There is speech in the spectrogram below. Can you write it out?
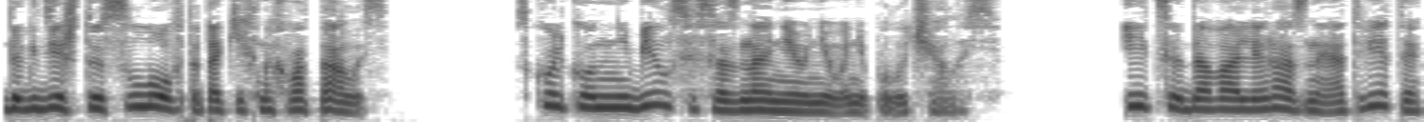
Да где ж ты слов-то таких нахваталась? Сколько он не бился, сознание у него не получалось. Ицы давали разные ответы,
